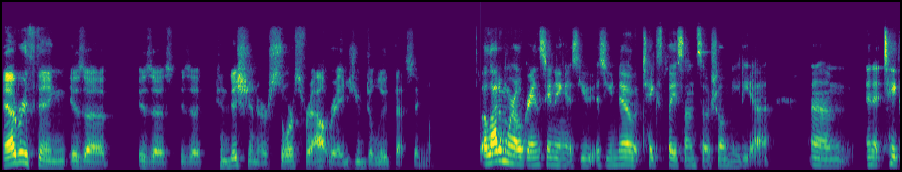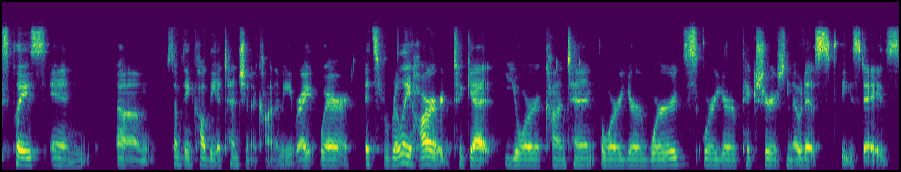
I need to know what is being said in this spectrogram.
everything is a is a is a condition or source for outrage, you dilute that signal. A lot of moral grandstanding, as you as you know, takes place on social media, um, and it takes place in um, something called the attention economy, right? Where it's really hard to get your content or your words or your pictures noticed these days.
